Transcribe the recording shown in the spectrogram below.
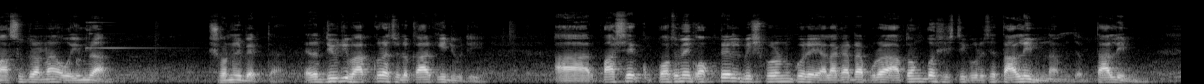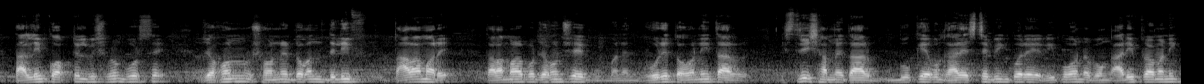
মাসুদ রানা ও ইমরান। স্বর্ণের ব্যাগটা। এটা ডিউটি ভাগ করা ছিল, কার কি ডিউটি আর পাশে প্রথমে ককটেল বিস্ফোরণ করে এলাকাটা পুরো আতঙ্ক সৃষ্টি করেছে তালিম নাম তালিম। তালিম ককটেল বিস্ফোরণ করছে। যখন স্বর্ণের দোকান দিলীপ তালা মারে, তালা মারার পর যখন সে মানে ঘুরে তখনই তার স্ত্রীর সামনে তার বুকে এবং ঘাড়ে স্টেপিং করে রিপন এবং আরিফ প্রামাণিক।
